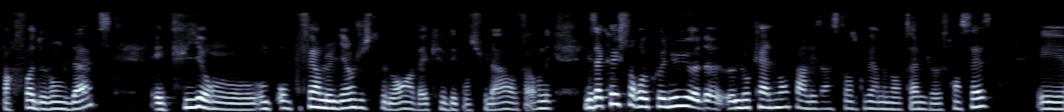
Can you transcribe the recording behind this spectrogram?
parfois de longue date, et puis on, peut faire le lien justement avec des consulats. Enfin, on est, les accueils sont reconnus localement par les instances gouvernementales françaises et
